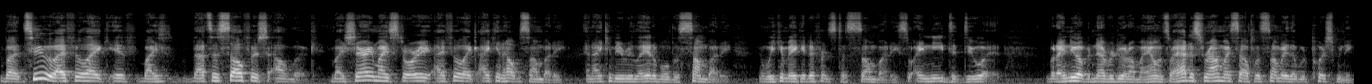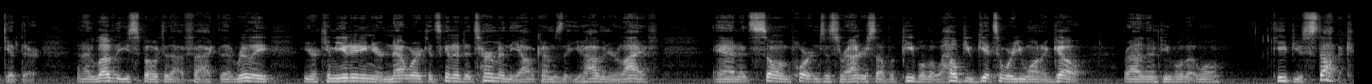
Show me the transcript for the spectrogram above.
But two, I feel like if by that's a selfish outlook. By sharing my story, I feel like I can help somebody and I can be relatable to somebody and we can make a difference to somebody. So I need to do it. But I knew I would never do it on my own. So I had to surround myself with somebody that would push me to get there. And I love that you spoke to that fact that really your community and your network, it's going to determine the outcomes that you have in your life. And it's so important to surround yourself with people that will help you get to where you want to go rather than people that will keep you stuck,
